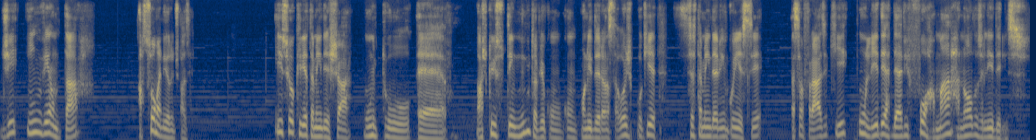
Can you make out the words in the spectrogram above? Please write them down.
de inventar a sua maneira de fazer. Isso eu queria também deixar muito. É, acho que isso tem muito a ver com, com, com liderança hoje, porque vocês também devem conhecer essa frase que um líder deve formar novos líderes.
